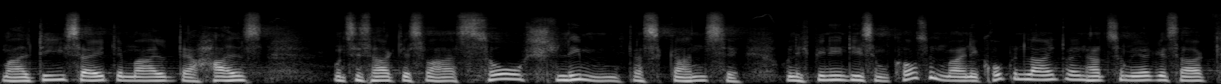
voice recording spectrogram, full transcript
mal die Seite, mal der Hals. Und sie sagt, es war so schlimm, das Ganze. Und ich bin in diesem Kurs und meine Gruppenleiterin hat zu mir gesagt,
